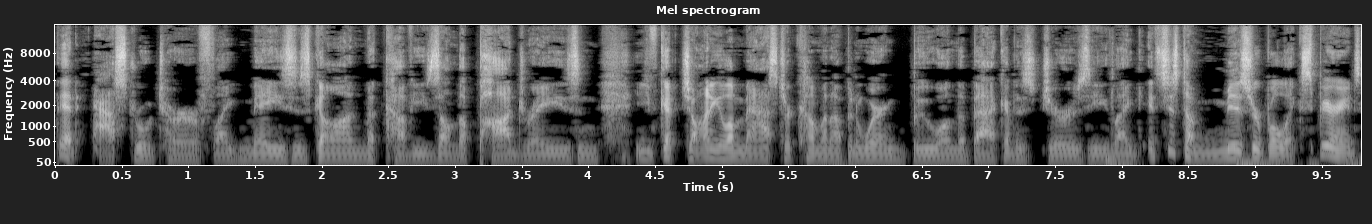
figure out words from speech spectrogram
they had AstroTurf, like Mays is gone, McCovey's on the Padres, and you've got Johnnie LeMaster coming up and wearing boo on the back of his jersey. Like it's just a miserable experience.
